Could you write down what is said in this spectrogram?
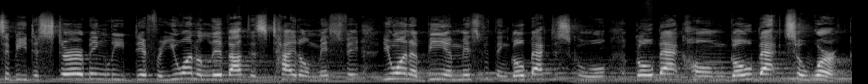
to be disturbingly different. You want to live out this title, misfit. You want to be a misfit, then go back to school, go back home, go back to work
